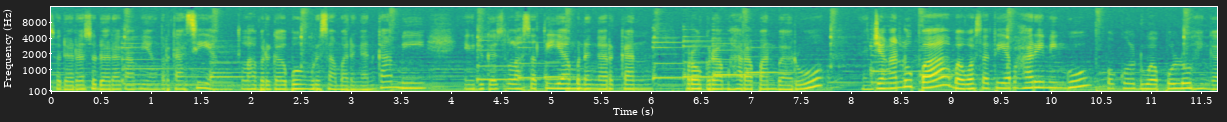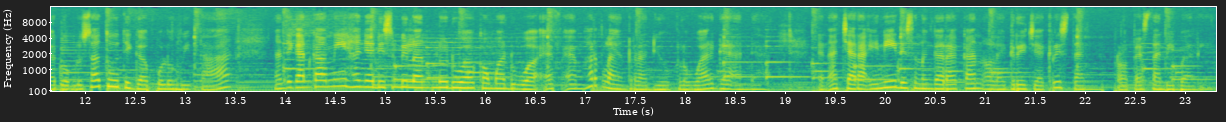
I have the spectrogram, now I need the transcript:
saudara-saudara kami yang terkasih yang telah bergabung bersama dengan kami, yang juga telah setia mendengarkan program Harapan Baru. Dan jangan lupa bahwa setiap hari Minggu pukul 20 hingga 21.30 Wita, nantikan kami hanya di 92,2 FM Heartline Radio Keluarga Anda. dan acara ini diselenggarakan oleh Gereja Kristen Protestan di Bali.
